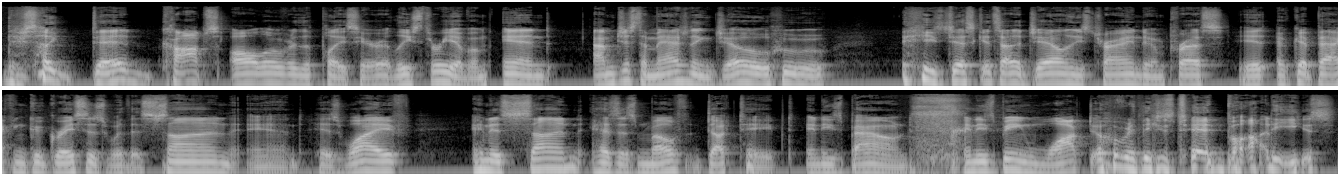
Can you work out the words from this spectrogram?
there's like dead cops all over the place here, at least three of them. And I'm just imagining Joe, who he just gets out of jail and he's trying to impress, it, get back in good graces with his son and his wife. And his son has his mouth duct taped and he's bound and he's being walked over these dead bodies.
